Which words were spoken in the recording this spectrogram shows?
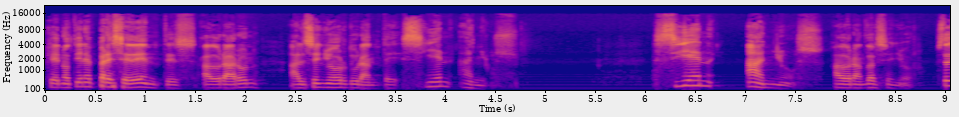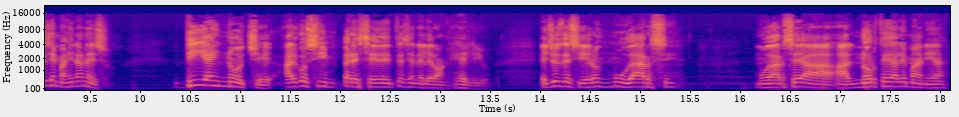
que no tiene precedentes, adoraron al Señor durante 100 años. 100 años adorando al Señor. ¿Ustedes se imaginan eso? Día y noche, algo sin precedentes en el Evangelio. Ellos decidieron mudarse, mudarse al norte de Alemania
